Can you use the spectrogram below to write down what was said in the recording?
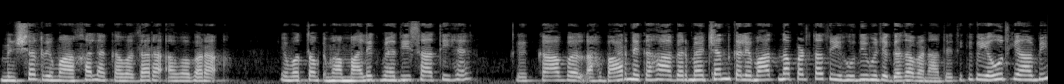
من شر ما خلق وذرا وبرا یہ مطلب امام مالک میں حدیث آتی ہے۔ کہ کابل اخبار نے کہا، اگر میں چند کلمات نہ پڑھتا تو یہودی مجھے گدا بنا دیتی کیونکہ یہود یہاں بھی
